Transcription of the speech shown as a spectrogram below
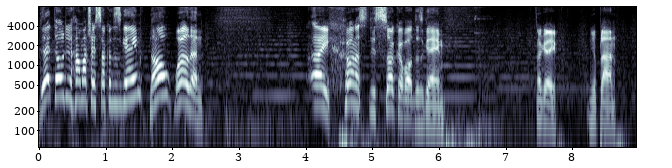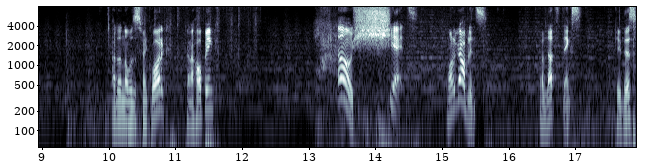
Did I told you how much I suck at this game? No? Well then. I honestly suck about this game. Okay, new plan. I don't know will this thing work. Kinda hoping. Oh shit! More goblins. Well that stinks. Okay, this.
